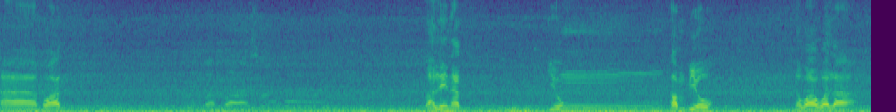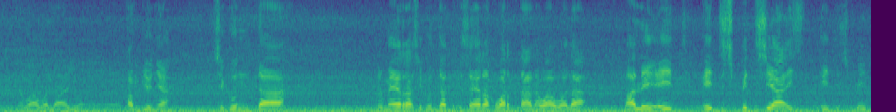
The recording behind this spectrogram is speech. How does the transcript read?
na kuan. Bali na yung kambyo nawawala nawawala yung kambyo niya. Segunda primera, segunda, tercera, kwarta nawawala. Bali 8 8 speed siya, is 8 speed.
